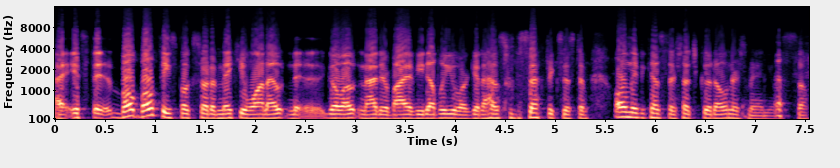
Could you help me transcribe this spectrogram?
uh, it's the both both these books sort of make you want out and uh, go out and either buy a VW or get a house with a septic system, only because they're such good owners manuals. So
